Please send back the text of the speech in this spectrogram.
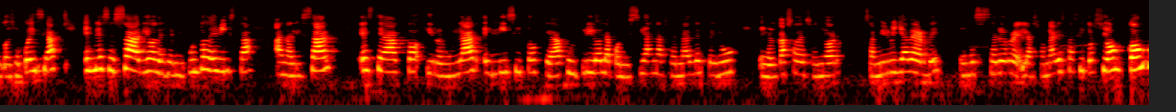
En consecuencia, es necesario, desde mi punto de vista, analizar este acto irregular e ilícito que ha cumplido la Policía Nacional del Perú en el caso del señor Samir Villaverde, es necesario relacionar esta situación con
